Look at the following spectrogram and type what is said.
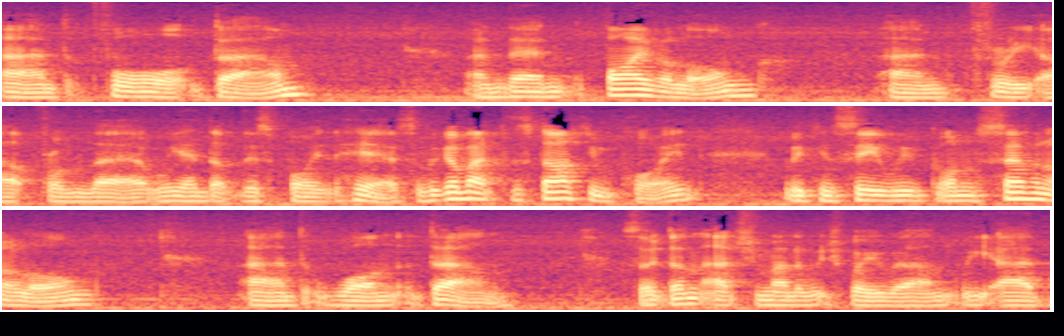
and four down, and then five along and three up from there. We end up this point here. So we go back to the starting point, we can see we've gone seven along and one down. So it doesn't actually matter which way around, we add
